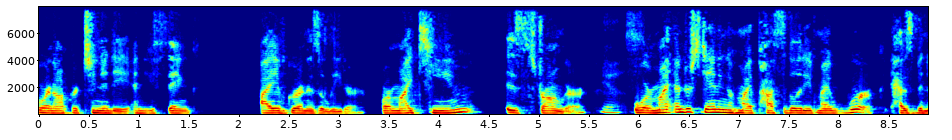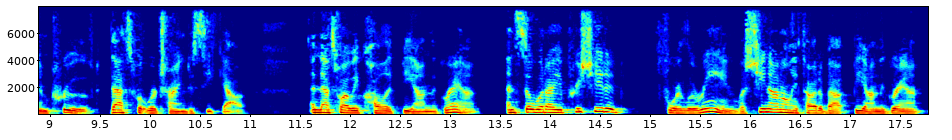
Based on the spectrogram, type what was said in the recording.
or an opportunity and you think, I have grown as a leader, or my team is stronger, yes. or my understanding of my possibility of my work has been improved, that's what we're trying to seek out. And that's why we call it Beyond the Grant. And so what I appreciated for Laurene was she not only thought about Beyond the Grant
